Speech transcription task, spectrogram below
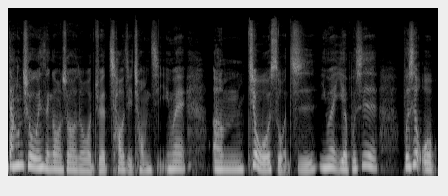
当初 Vincent 跟我说的时候，我觉得超级冲击，因为嗯，就我所知，因为也不是不是我，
